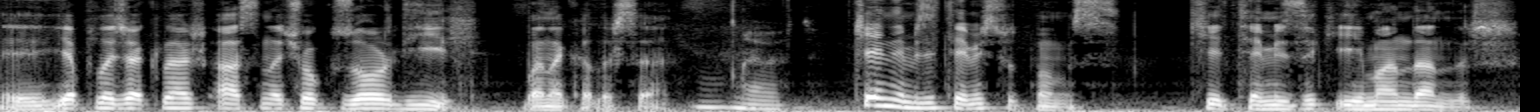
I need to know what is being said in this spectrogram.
E, yapılacaklar aslında çok zor değil bana kalırsa. Evet. Kendimizi temiz tutmamız ki temizlik imandandır.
